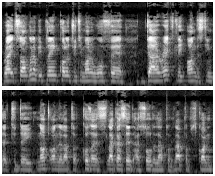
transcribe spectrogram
Right, so I'm going to be playing Call of Duty Modern Warfare directly on the Steam Deck today, not on the laptop. Because, like I said, I sold the laptop. Laptop's gone.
